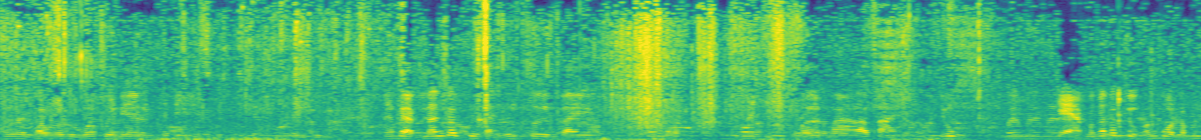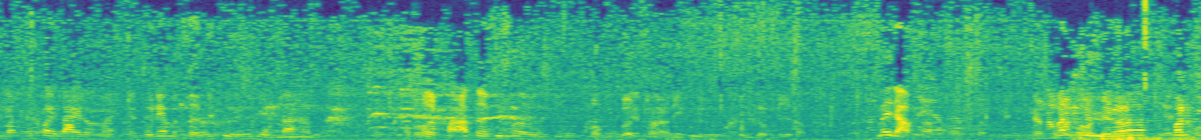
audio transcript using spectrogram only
เราเลยเรารู้ว่าปืนเนี้จะดี ในแบบนั้นก็คือใส่ลูกปืนไปทั้งหมดเปิดมาแล้วใส่ยุ่งแกะมันก็ต้องจุดข้างบนแล้วมันค่อยๆไล่ลงไปแต่ตัวเนี้ยมันเติมที่พื้นข้างบนได้พอเปิดฝาเติมที่เพลิงต้องเปิดฝานี่คือเครื่องยนต์นี่ครับไม่ดับครับมันเหลือมันเ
